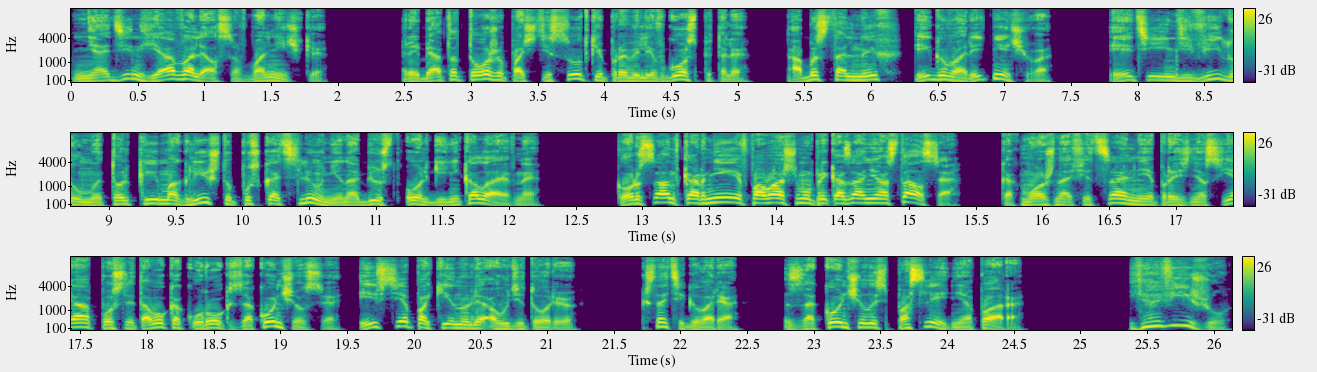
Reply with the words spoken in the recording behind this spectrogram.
Не один я валялся в больничке. Ребята тоже почти сутки провели в госпитале. Об остальных и говорить нечего. Эти индивидуумы только и могли что пускать слюни на бюст Ольги Николаевны. «Курсант Корнеев по вашему приказанию остался», как можно официальнее произнес я после того, как урок закончился, и все покинули аудиторию. Кстати говоря, закончилась последняя пара. «Я вижу»,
